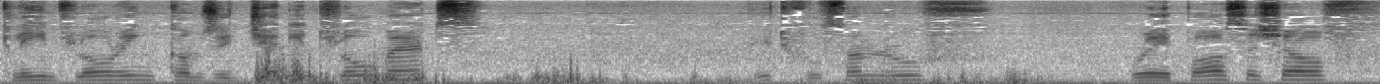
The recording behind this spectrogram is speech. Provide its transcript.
Clean flooring comes with genuine floor mats. Beautiful sunroof. Rear parcel shelf.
